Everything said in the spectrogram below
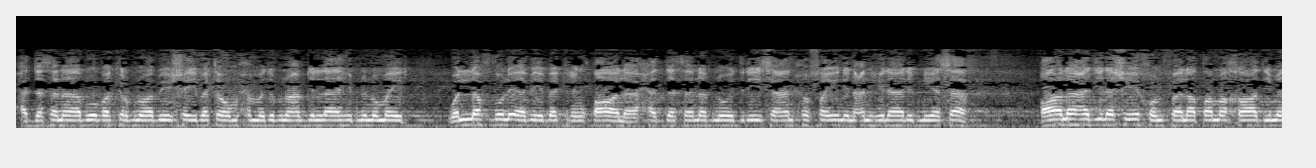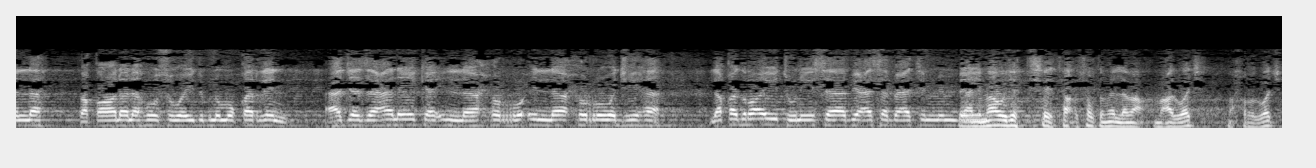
حدثنا أبو بكر بن أبي شيبة ومحمد بن عبد الله بن نمير. واللفظ لأبي بكر قال حدثنا ابن إدريس عن حسين عن هلال بن يساف قال عدل شيخ فلطم خادما له فقال له سويد بن مقرن عجز عليك إلا حر إلا حر وجهها. لقد رأيتني سابع سبعة من بين يعني ما وجدت شيء تلطم إلا مع, مع الوجه مع حر الوجه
